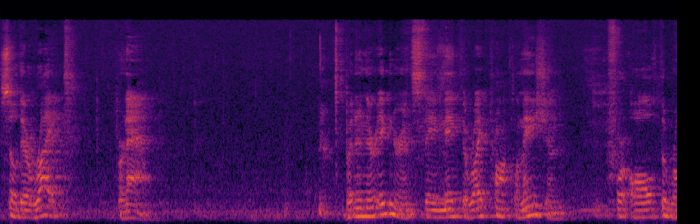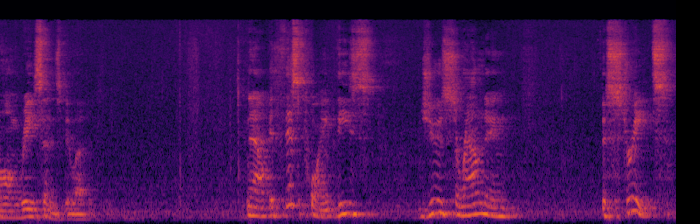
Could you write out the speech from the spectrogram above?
So they're right for now. But in their ignorance, they make the right proclamation for all the wrong reasons, beloved. Now, at this point, these Jews surrounding the streets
